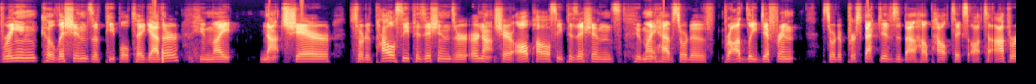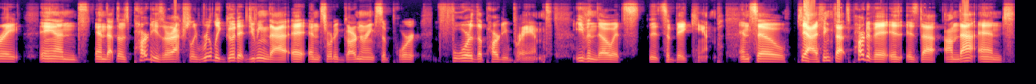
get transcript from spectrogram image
bringing coalitions of people together who might not share sort of policy positions or, or not share all policy positions, who might have sort of broadly different sort of perspectives about how politics ought to operate and and that those parties are actually really good at doing that and, and sort of garnering support for the party brand even though it's it's a big camp and so, yeah i think that's part of it is, is that on that end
